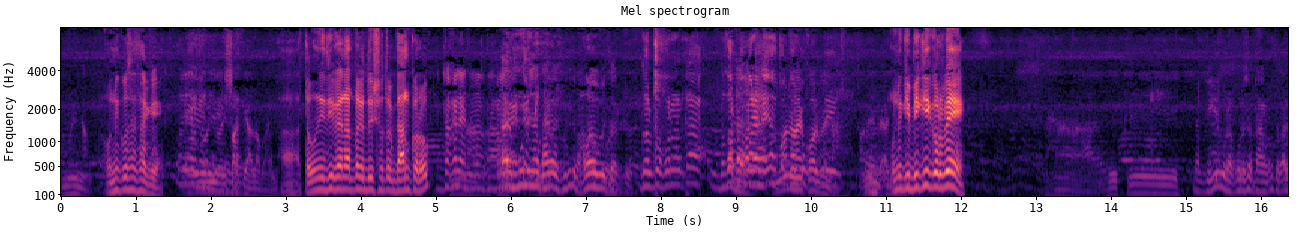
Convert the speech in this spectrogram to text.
মহিনাম উনি কোথায় থাকে? তা উনি দিবেন আপনাকে দুই শতক দান করো। মন্দির সাথে থাকলে সুবিধা ভালো হবে তো একটু গল্প করাটা গল্প করে না মনে হয় করবে না আমি এক- উনি কি বিক্রি করবে বিক্রি না করে পুলিশে দান করতে পারে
